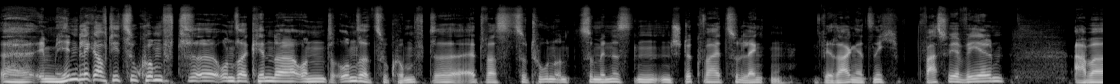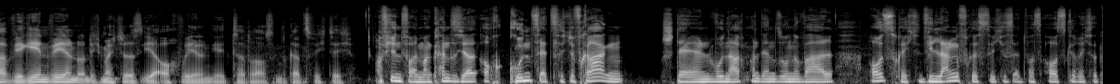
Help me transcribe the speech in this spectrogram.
äh, im Hinblick auf die Zukunft äh, unserer Kinder und unserer Zukunft äh, etwas zu tun und zumindest ein, ein Stück weit zu lenken. Wir sagen jetzt nicht, was wir wählen, aber wir gehen wählen und ich möchte, dass ihr auch wählen geht da draußen. Ganz wichtig. Auf jeden Fall, man kann sich ja auch grundsätzliche Fragen stellen, wonach man denn so eine Wahl ausrichtet. Wie langfristig ist etwas ausgerichtet?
